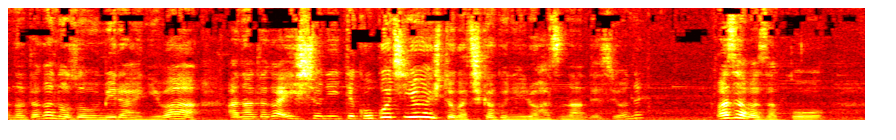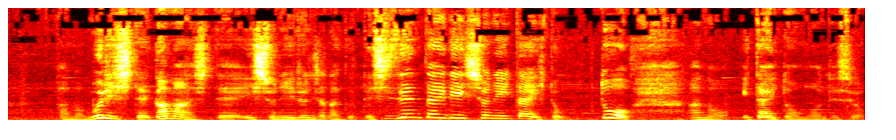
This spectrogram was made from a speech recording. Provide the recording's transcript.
あなたが望む未来にはあなたが一緒にいて心地よい人が近くにいるはずなんですよね。わざわざこうあの無理して我慢して一緒にいるんじゃなくて自然体で一緒にいたい人とあのいたいと思うんですよ。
